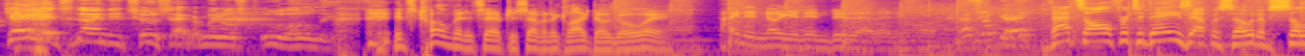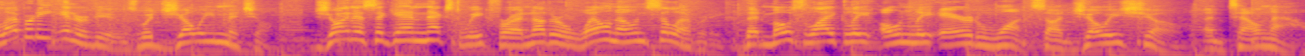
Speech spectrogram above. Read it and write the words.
okay, it's 92 Sacramento's cool oldies. It's 12 minutes after 7 o'clock. Don't go away. I didn't know you didn't do that anymore. That's okay. That's all for today's episode of Celebrity Interviews with Joey Mitchell. Join us again next week for another well known celebrity that most likely only aired once on Joey's show until now.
